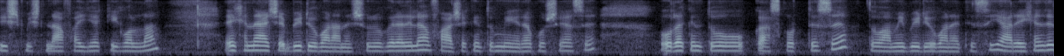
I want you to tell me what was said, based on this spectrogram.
ডিসমিস না পাইয়া কী করলাম? এখানে এসে ভিডিও বানানো শুরু করে দিলাম। পাশে কিন্তু মেয়েরা বসে আছে, ওরা কিন্তু কাজ করতেছে, তো আমি ভিডিও বানাইতেছি। আর এখানে যে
